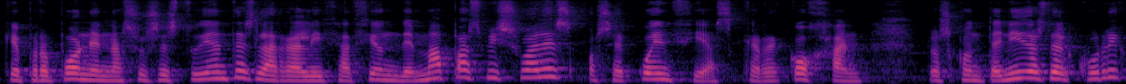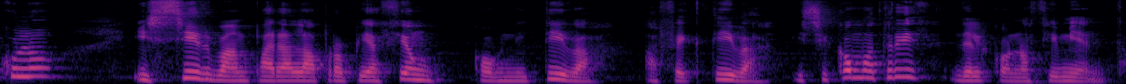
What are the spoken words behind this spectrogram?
que proponen a sus estudiantes la realización de mapas visuales o secuencias que recojan los contenidos del currículo y sirvan para la apropiación cognitiva, afectiva y psicomotriz del conocimiento.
